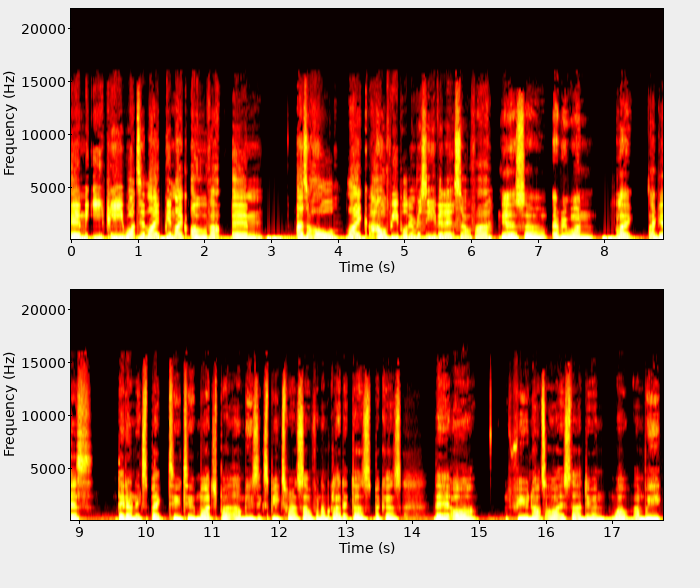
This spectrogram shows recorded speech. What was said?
um, EP. What's it like being like over um, as a whole? Like how have people been receiving it so far? yeah. So everyone, like, I guess they don't expect too too much, but our music speaks for itself, and I'm glad it does because there are few nuts artists that are doing well, and we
